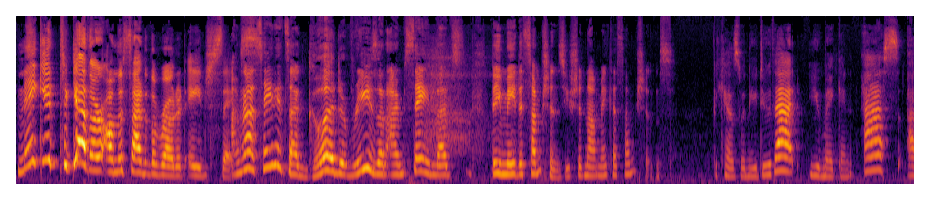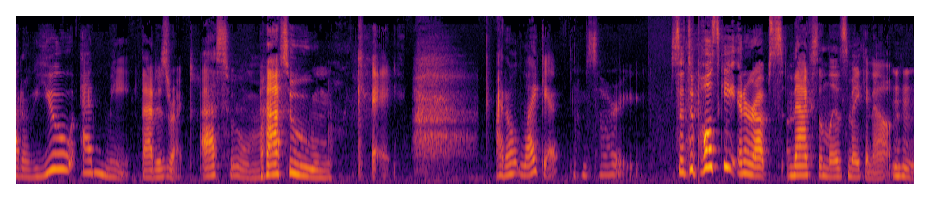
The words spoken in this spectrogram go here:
naked together on the side of the road at age six. I'm not saying it's a good reason. I'm saying that's they made assumptions. You should not make assumptions. Because when you do that, you make an ass out of you and me. That is right. Assume. Assume. Okay. I don't like it. I'm sorry. So Topolsky interrupts Max and Liz making out. hmm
